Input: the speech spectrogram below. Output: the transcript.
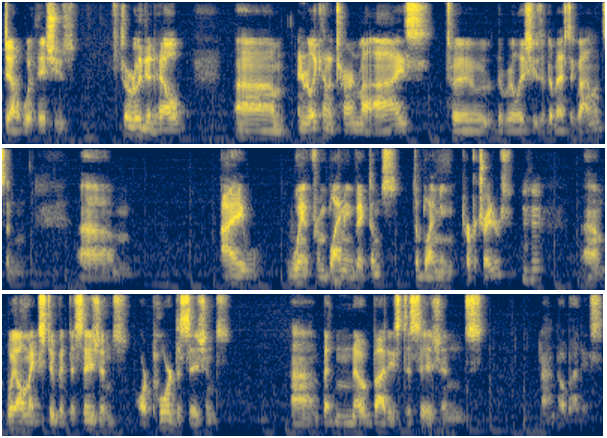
dealt with issues. So it really did help um, and really kind of turned my eyes to the real issues of domestic violence. And um, I went from blaming victims to blaming perpetrators. Mm-hmm. Um, we all make stupid decisions or poor decisions, uh, but nobody's decisions, not nobody's,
